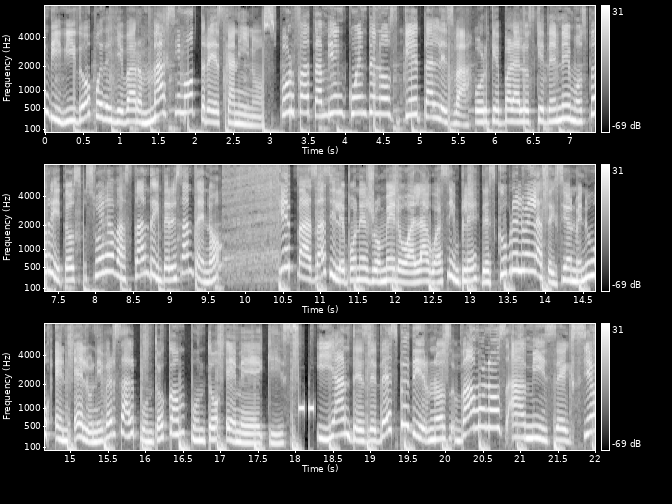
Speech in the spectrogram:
individuo puede llevar máximo tres caninos. Porfa, también cuéntenos qué tal les va, porque para los que tenemos perritos suena bastante interesante, ¿no? ¿Qué pasa si le pones romero al agua simple? Descúbrelo en la sección menú en eluniversal.com.mx. Y antes de despedirnos, vámonos a mi sección,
